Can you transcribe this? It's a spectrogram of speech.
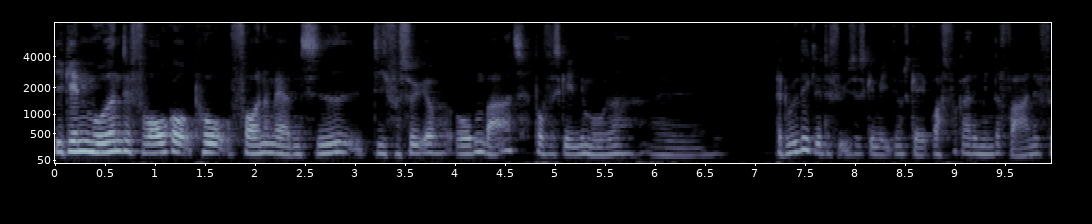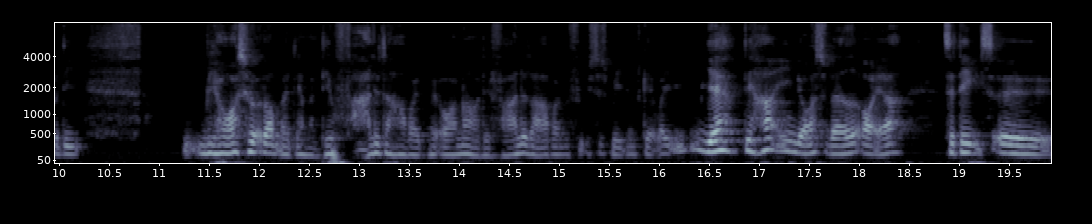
Igen, måden det foregår på fondeverdens side, de forsøger åbenbart på forskellige måder øh, at udvikle det fysiske mediumskab, også for at gøre det mindre farligt, fordi vi har også hørt om, at jamen, det er jo farligt at arbejde med ånder, og det er farligt at arbejde med fysisk mediumskab. Og ja, det har egentlig også været og er til dels øh,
